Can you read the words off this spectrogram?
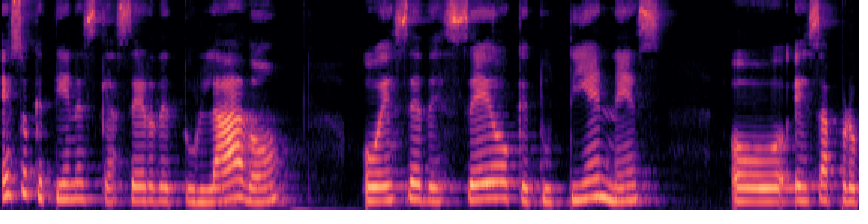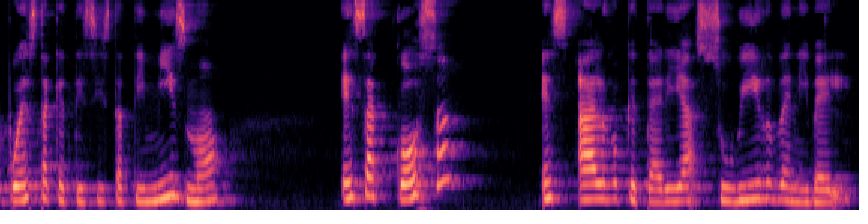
eso que tienes que hacer de tu lado o ese deseo que tú tienes o esa propuesta que te hiciste a ti mismo, esa cosa es algo que te haría subir de nivel,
